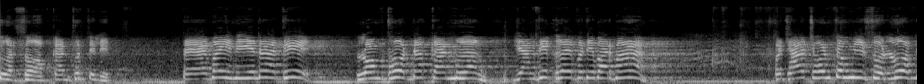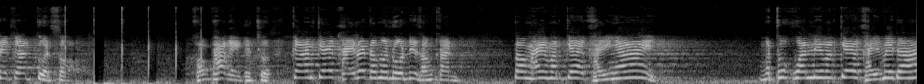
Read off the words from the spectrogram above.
ตรวจสอบการทุจริต แต่ไม่มีหน้าที่ลงโทษนักการเมืองอย่างที่เคยปฏิบัติมา ประชาชนต้องมีส่วนร่วมในการตรวจสอบ ของภาคเอกชน การแก้ไขรัฐธรรมนูญนี่สำคัญ ต้องให้มันแก้ไขง่ายมาทุกวันนี้มันแก้ไขไม่ได้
